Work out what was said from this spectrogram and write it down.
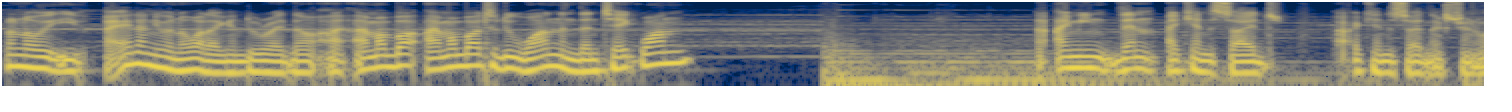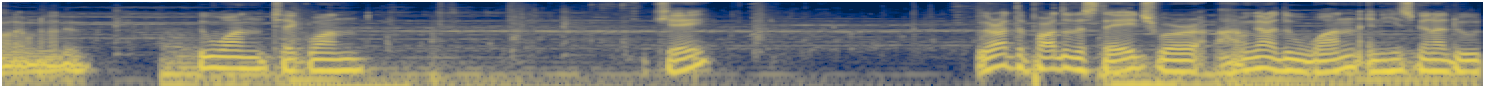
I don't know. I don't even know what I can do right now. I, am about. I'm about to do one and then take one. I mean, then I can decide. I can decide next turn what I'm gonna do. Do one, take one. Okay. We're at the part of the stage where I'm gonna do one and he's gonna do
